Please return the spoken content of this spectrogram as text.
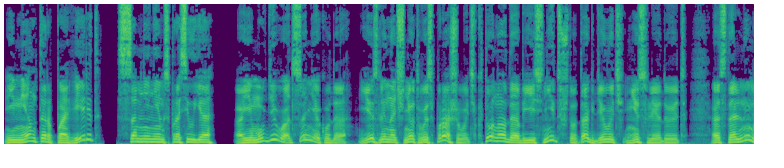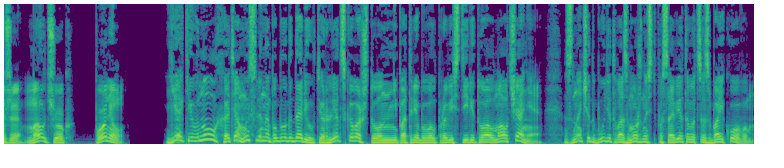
«И ментор поверит?» — с сомнением спросил я. «А ему деваться некуда. Если начнет выспрашивать, кто надо объяснит, что так делать не следует. Остальным же молчок. Понял?» Я кивнул, хотя мысленно поблагодарил Терлецкого, что он не потребовал провести ритуал молчания. Значит, будет возможность посоветоваться с Байковым.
